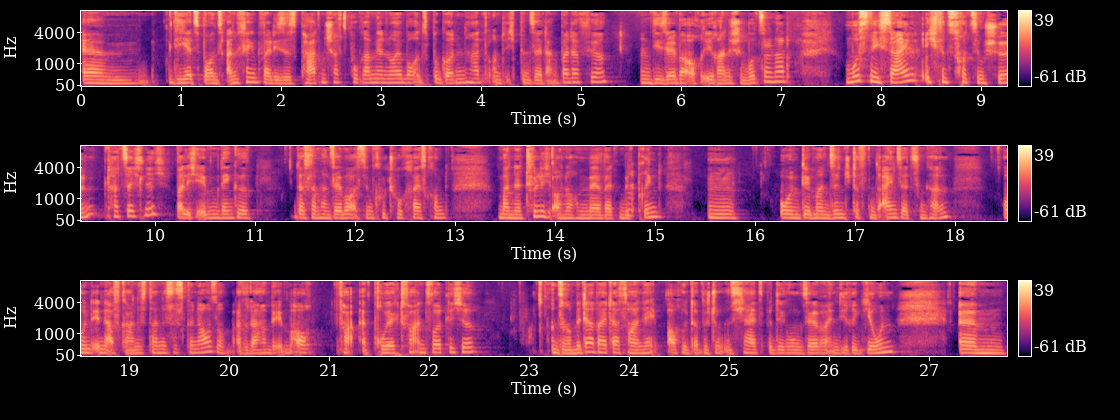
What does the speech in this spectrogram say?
ähm, die jetzt bei uns anfängt, weil dieses Patenschaftsprogramm ja neu bei uns begonnen hat und ich bin sehr dankbar dafür und die selber auch iranische Wurzeln hat. Muss nicht sein, ich finde es trotzdem schön tatsächlich, weil ich eben denke, dass wenn man selber aus dem Kulturkreis kommt, man natürlich auch noch einen Mehrwert mitbringt mm, und den man sinnstiftend einsetzen kann. Und in Afghanistan ist es genauso. Also da haben wir eben auch Projektverantwortliche. Unsere Mitarbeiter fahren ja auch unter bestimmten Sicherheitsbedingungen selber in die Region, ähm,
